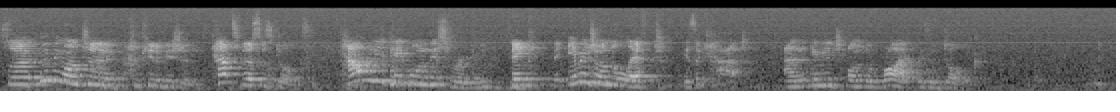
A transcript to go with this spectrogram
So moving on to computer vision, cats versus dogs. How many people in this room think the image on the left is a cat and the image on the right is a dog?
